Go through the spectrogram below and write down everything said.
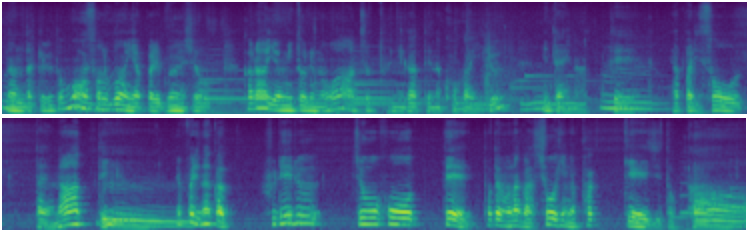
なんだけれども、うん。その分やっぱり文章から読み取るのはちょっと苦手な子がいる。みたいなってうん。やっぱりそうだよなっていう、うん。やっぱりなんか触れる情報って例えばなんか商品のパッケージとか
